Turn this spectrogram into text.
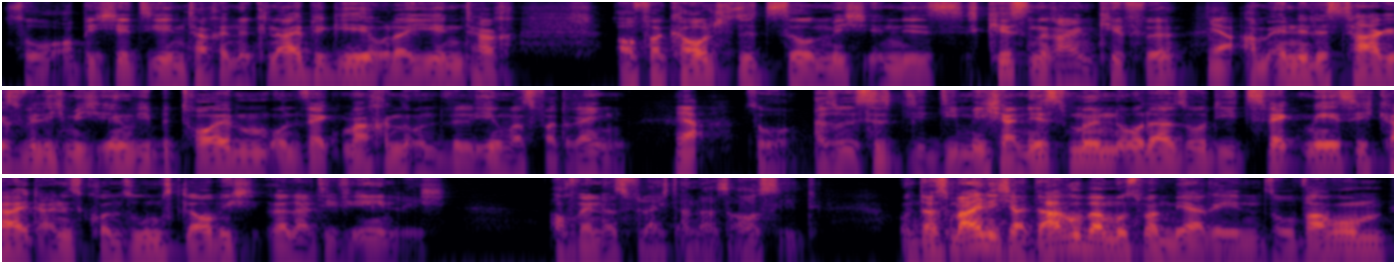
So, ob ich jetzt jeden Tag in eine Kneipe gehe oder jeden Tag auf der Couch sitze und mich in das Kissen reinkiffe, Ja. am Ende des Tages will ich mich irgendwie betäuben und wegmachen und will irgendwas verdrängen. Ja. So, also ist es die, die Mechanismen oder so die Zweckmäßigkeit eines Konsums, glaube ich, relativ ähnlich. Auch wenn das vielleicht anders aussieht. Und das meine ich ja, darüber muss man mehr reden. So, warum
